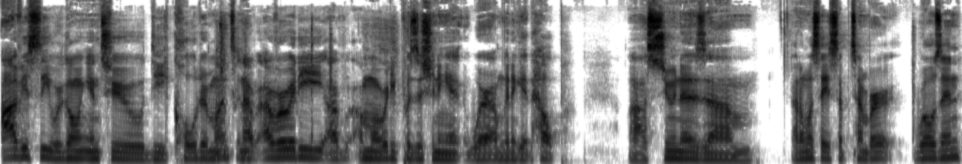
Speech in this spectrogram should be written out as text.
obviously we're going into the colder months and i've, I've already I've, i'm already positioning it where i'm to get help uh, as soon as um i don't want to say september rolls in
